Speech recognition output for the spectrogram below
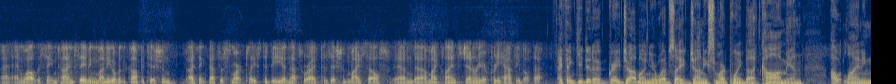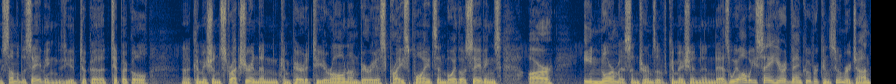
and while at the same time saving money over the competition, I think that's a smart place to be, and that's where I've positioned myself, and uh, my clients generally are pretty happy about that. I think you did a great job on your website, johnnysmartpoint.com, in outlining some of the savings. You took a typical uh, commission structure and then compared it to your own on various price points. And boy, those savings are enormous in terms of commission. And as we always say here at Vancouver Consumer, John,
